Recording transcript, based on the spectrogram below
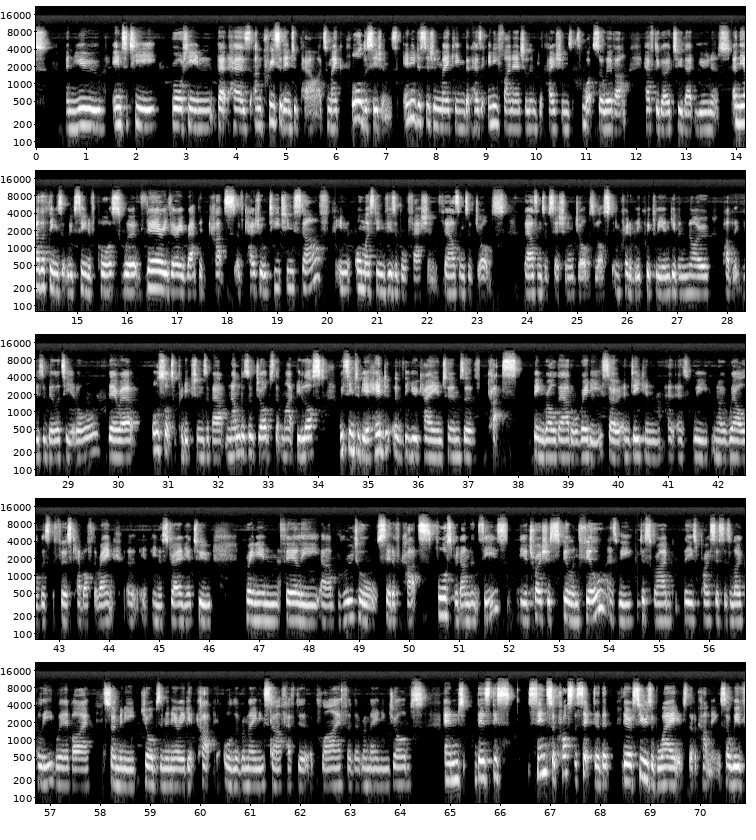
a new entity brought in that has unprecedented power to make all decisions. Any decision making that has any financial implications whatsoever have to go to that unit. And the other things that we've seen, of course, were very, very rapid cuts of casual teaching staff in almost invisible fashion, thousands of jobs thousands of sessional jobs lost incredibly quickly and given no public visibility at all. There are all sorts of predictions about numbers of jobs that might be lost. We seem to be ahead of the UK in terms of cuts being rolled out already. So, and Deakin, as we know well, was the first cab off the rank uh, in Australia to bring in fairly uh, brutal set of cuts, forced redundancies, the atrocious spill and fill, as we describe these processes locally, whereby so many jobs in an area get cut, all the remaining staff have to apply for the remaining jobs. And there's this sense across the sector that there are a series of waves that are coming. So we've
